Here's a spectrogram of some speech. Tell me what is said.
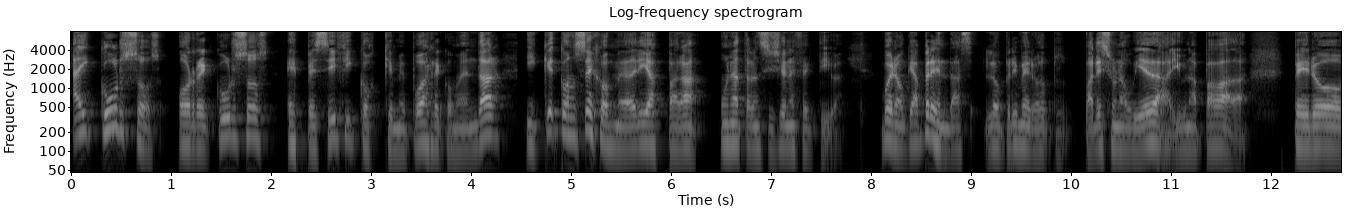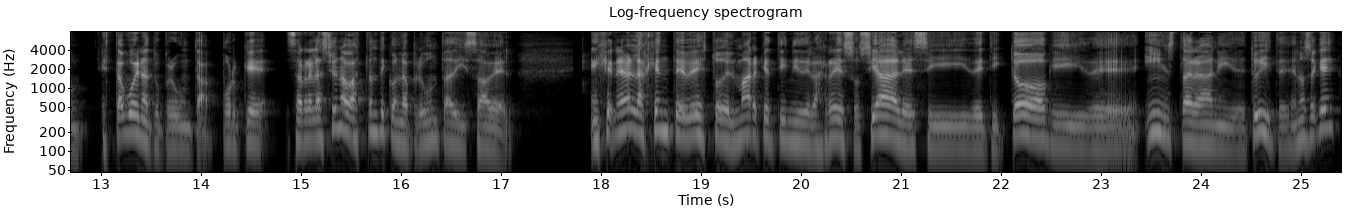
¿Hay cursos o recursos específicos que me puedas recomendar? ¿Y qué consejos me darías para una transición efectiva? Bueno, que aprendas, lo primero, pues, parece una obviedad y una pavada, pero está buena tu pregunta porque se relaciona bastante con la pregunta de Isabel. En general la gente ve esto del marketing y de las redes sociales y de TikTok y de Instagram y de Twitter, de no sé qué.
